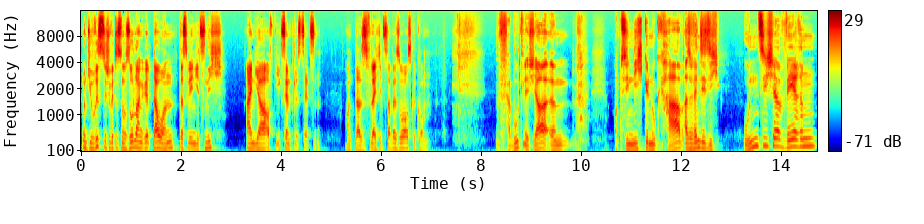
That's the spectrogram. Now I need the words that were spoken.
und juristisch wird es noch so lange dauern, dass wir ihn jetzt nicht ein Jahr auf die Exempt-List setzen. Und das ist vielleicht jetzt dabei so ausgekommen. Vermutlich, ja. Ähm, ob sie nicht genug haben, also wenn sie sich unsicher wären,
